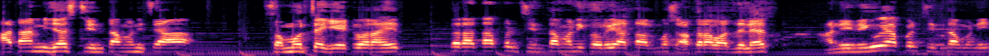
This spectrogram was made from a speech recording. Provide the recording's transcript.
आता आम्ही जस्ट चिंतामणीच्या समोरच्या गेटवर आहेत. तर आता आपण चिंतामणी करूया. आता ऑलमोस्ट अकरा वाजलेल्या आहेत. आणि निघूया आपण चिंतामणी.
